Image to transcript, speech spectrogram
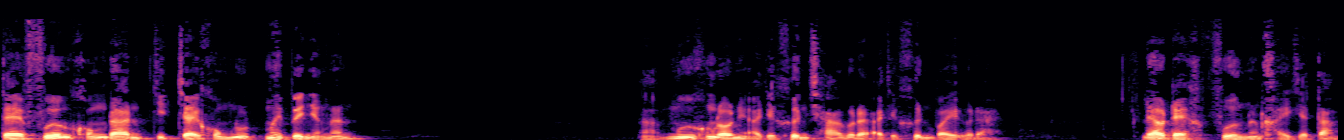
แต่เฟืองของด้านจิตใจของมนุษย์ไม่เป็นอย่างนั้นมือของเราเนี่ยอาจจะเคลื่อนช้าก็ได้ อาจจะเคลื่อนไวก็ได้ แล้วแต่เฟืองนั้นใครจะตั้ง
